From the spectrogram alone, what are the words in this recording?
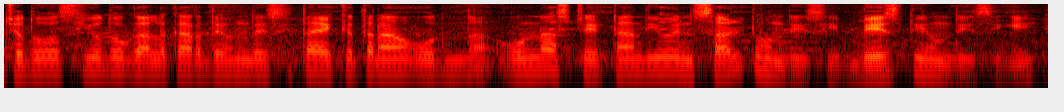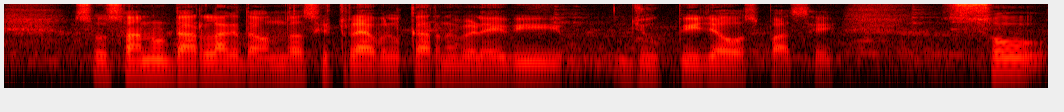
ਜਦੋਂ ਅਸੀਂ ਉਦੋਂ ਗੱਲ ਕਰਦੇ ਹੁੰਦੇ ਸੀ ਤਾਂ ਇੱਕ ਤਰ੍ਹਾਂ ਉਹਨਾਂ ਉਹਨਾਂ ਸਟੇਟਾਂ ਦੀ ਉਹ ਇਨਸਲਟ ਹੁੰਦੀ ਸੀ, ਬੇਇੱਜ਼ਤੀ ਹੁੰਦੀ ਸੀਗੀ। ਸੋ ਸਾਨੂੰ ਡਰ ਲੱਗਦਾ ਹੁੰਦਾ ਸੀ ਟਰੈਵਲ ਕਰਨ ਵੇਲੇ ਵੀ ਯੂਪੀ ਜਾਂ ਉਸ ਪਾਸੇ। ਸੋ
